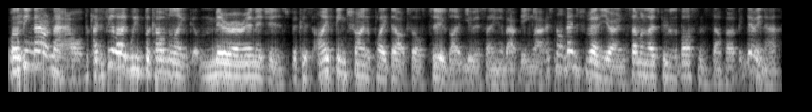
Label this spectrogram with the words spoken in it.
Well, see now, now I feel like we've become like mirror images because I've been trying to play Dark Souls 2, like you were saying about being like, it's not meant to on your own. Summon loads of people in the boss and stuff. I've been doing that,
